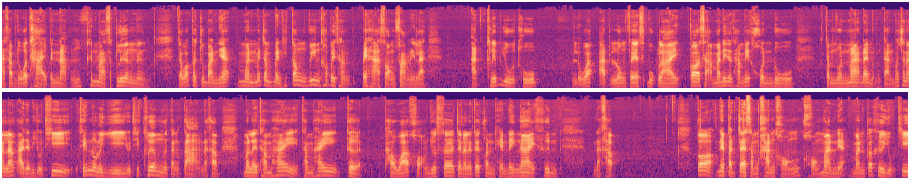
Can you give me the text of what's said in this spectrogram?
นะครับหรือว่าถ่ายเป็นหนังขึ้นมาสักเรื่องหนึ่งแต่ว่าปัจจุบันนี้มันไม่จำเป็นที่ต้องวิ่งเข้าไปทางไปหาสองฝั่งนี้แล้วอัดคลิป YouTube หรือว่าอัดลง Facebook Live ก็สามารถที่จะทำให้คนดูจำนวนมากได้เหมือนกัน เพราะฉะนั้นแล้วอาจจะไปอยู่ที่เทคโนโลยีอยู่ที่เครื่องมือต่างๆนะครับ มันเลยทำให้ทำให้เกิดภาวะของ user generated content ได้ง่ายขึ้นนะครับ ก็ในปัจจัยสำคัญของของมันเนี่ยมันก็คืออยู่ที่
